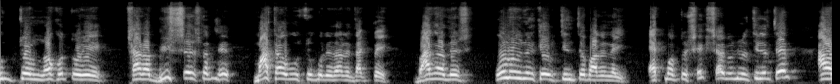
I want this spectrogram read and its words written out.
উজ্জ্বল নক্ষত্র হয়ে সারা বিশ্বের সাথে মাথা উঁচু করে দাঁড়িয়ে থাকতে বাংলাদেশ কোনোদিন কেউ চিনতে পারে নাই। একমাত্র শেখ সাহেব চিনেছেন আর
